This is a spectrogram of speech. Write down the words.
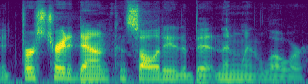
It first traded down, consolidated a bit, and then went lower.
